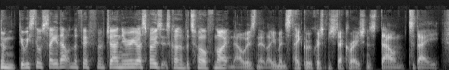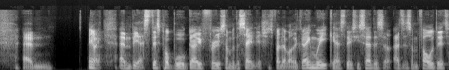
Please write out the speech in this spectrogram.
Um, do we still say that on the 5th of January? I suppose it's kind of the 12th night now, isn't it? Like you're meant to take all your Christmas decorations down today. Um, Anyway, um, but yes, this pod will go through some of the same issues followed by the game week, as Lucy said, as, as it's unfolded.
